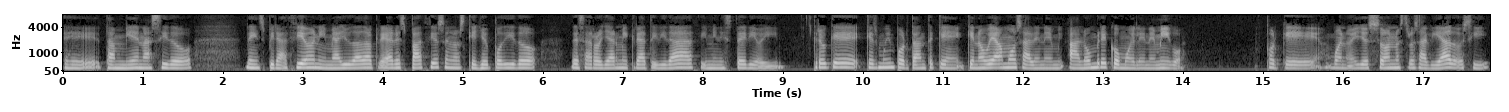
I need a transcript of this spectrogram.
eh, también ha sido de inspiración y me ha ayudado a crear espacios en los que yo he podido desarrollar mi creatividad y ministerio. Y creo que, es muy importante que, no veamos al, al hombre como el enemigo, porque, bueno, ellos son nuestros aliados y,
